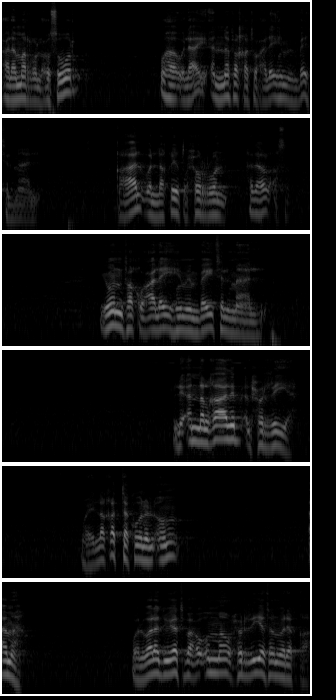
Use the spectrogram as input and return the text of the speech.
على مر العصور وهؤلاء النفقة عليهم من بيت المال. قال واللقيط حر. هذا هو الأصل. ينفق عليه من بيت المال. لأن الغالب الحرية وإلا قد تكون الأم أمة والولد يتبع أمه حرية ورقا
